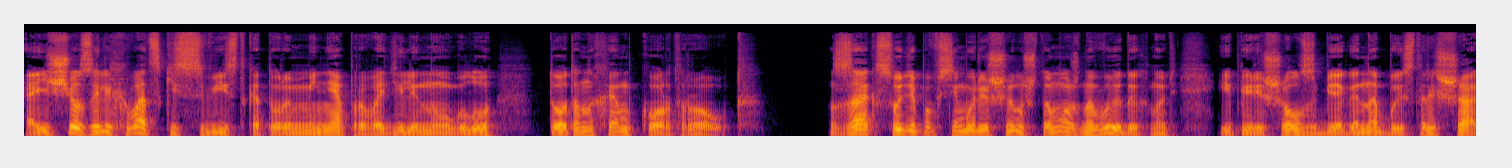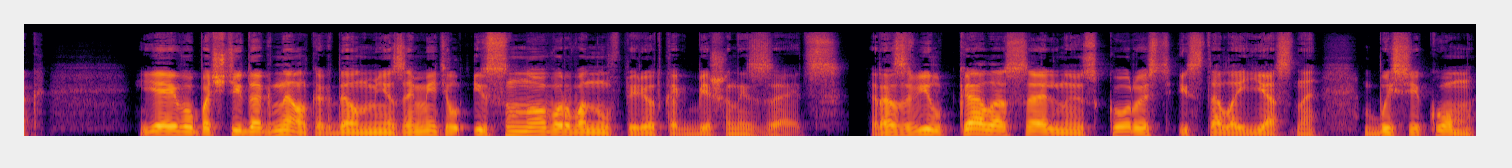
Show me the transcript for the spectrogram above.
А еще залихватский свист, которым меня проводили на углу Тоттенхэм-Корт-Роуд. Зак, судя по всему, решил, что можно выдохнуть, и перешел с бега на быстрый шаг — я его почти догнал, когда он меня заметил и снова рванул вперед, как бешеный заяц. Развил колоссальную скорость, и стало ясно, босиком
